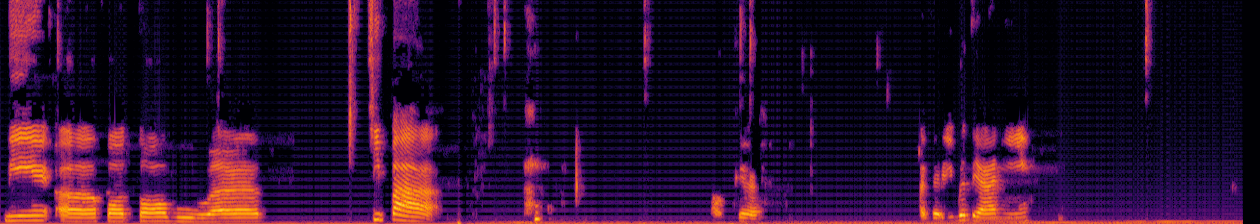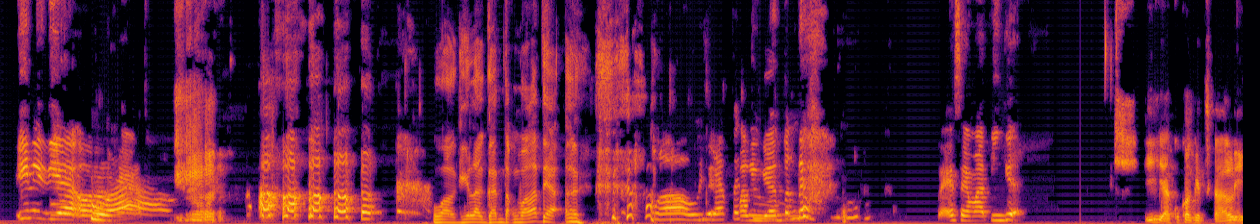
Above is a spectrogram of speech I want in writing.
Ini eh, foto buat Cipa. Oke. Agak ribet ya nih. Ini dia orangnya. Wah, gila ganteng banget ya. Wow, siapa Paling tuh? ganteng dah. SMA 3. Iya, aku kaget sekali.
